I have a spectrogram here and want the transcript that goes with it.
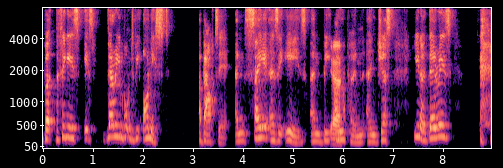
but the thing is it's very important to be honest about it and say it as it is and be yeah. open and just you know there is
